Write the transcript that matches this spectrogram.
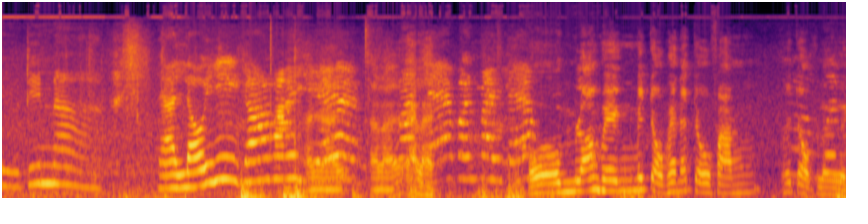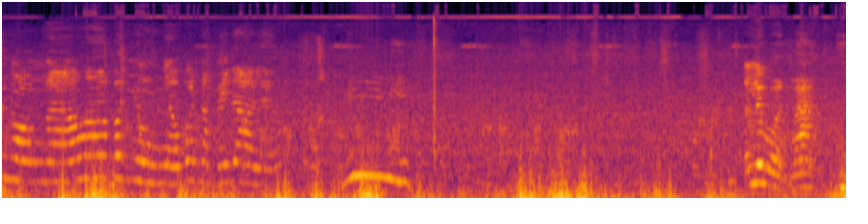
อยู่ที่หน้า ลอยลี่ก็ไม่อะไร อะไร อะไร โอมร้องเพลงไม่จบให้นะโจฟัง ไม่จบเลย งงแล้วมันงงแล้มัทำไม่ได้แล้วอะไรหมดมาอื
